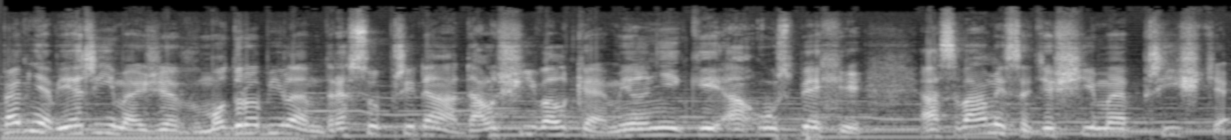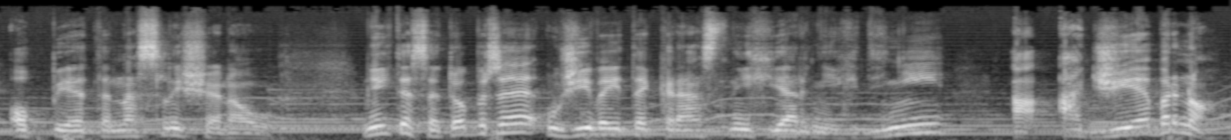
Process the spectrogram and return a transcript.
Pevně věříme, že v modrobílém dresu přidá další velké milníky a úspěchy a s vámi se těšíme příště opět naslyšenou. Mějte se dobře, užívejte krásných jarních dní a ať žije Brno!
